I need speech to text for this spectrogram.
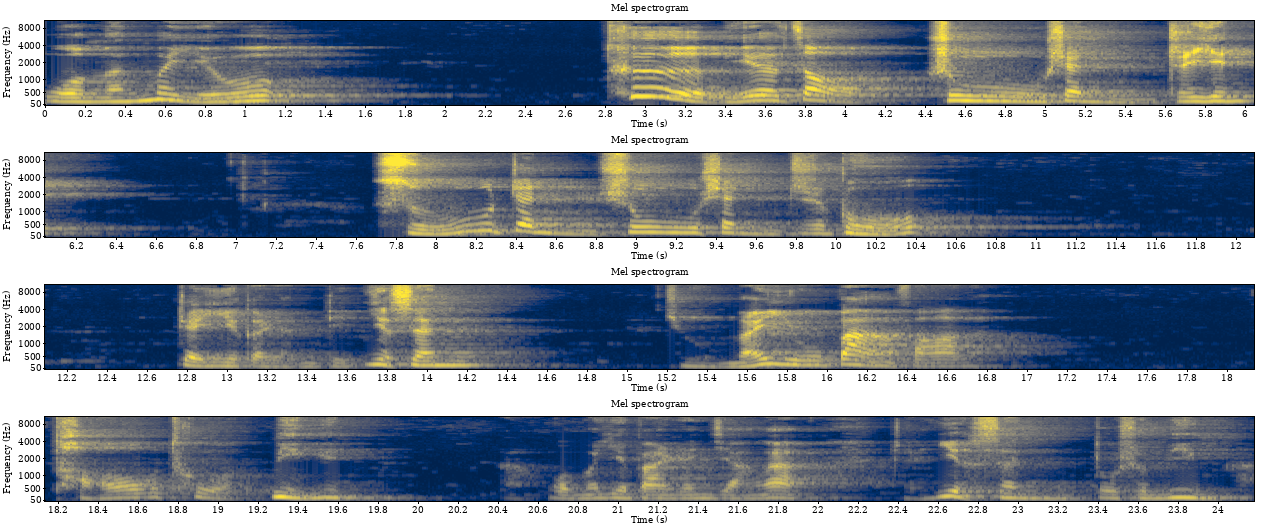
我们没有特别造殊胜之因，俗正殊胜之果，这一个人的一生就没有办法逃脱命运。我们一般人讲啊，这一生都是命啊，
